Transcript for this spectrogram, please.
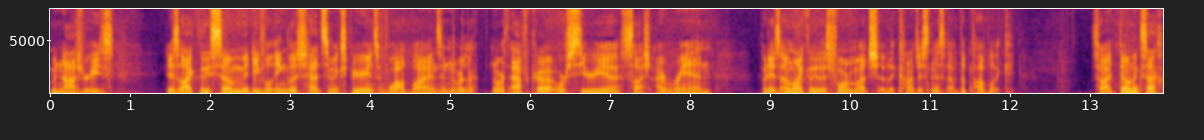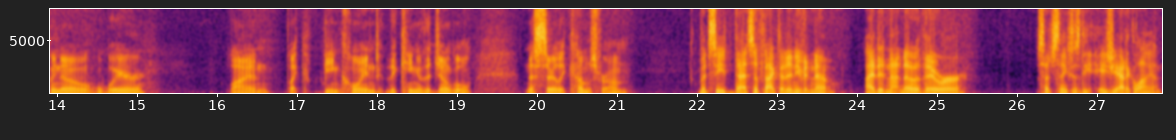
menageries. It is likely some medieval English had some experience of wild lions in North North Africa or Syria slash Iran, but it is unlikely this formed much of the consciousness of the public. So I don't exactly know where lion, like being coined the king of the jungle, necessarily comes from. But see, that's a fact I didn't even know. I did not know there were such things as the Asiatic lion.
